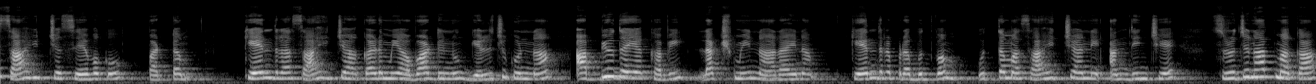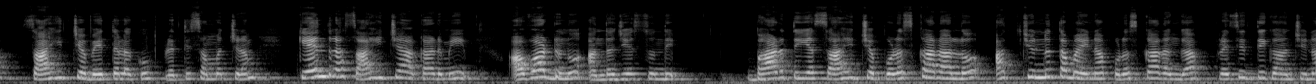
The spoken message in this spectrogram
సాహిత్య సేవకు పట్టం. కేంద్ర సాహిత్య అకాడమీ అవార్డును గెలుచుకున్న అభ్యుదయ కవి లక్ష్మీ నారాయణ. కేంద్ర ప్రభుత్వం ఉత్తమ సాహిత్యాన్ని అందించే సృజనాత్మక సాహిత్యవేత్తలకు ప్రతి సంవత్సరం కేంద్ర సాహిత్య అకాడమీ అవార్డును అందజేస్తుంది. భారతీయ సాహిత్య పురస్కారాల్లో అత్యున్నతమైన పురస్కారంగా ప్రసిద్ధిగాంచిన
